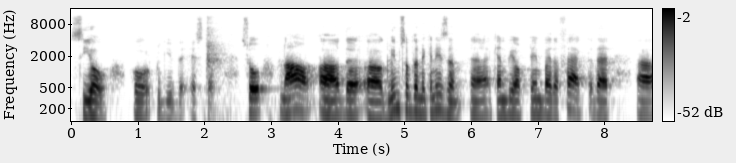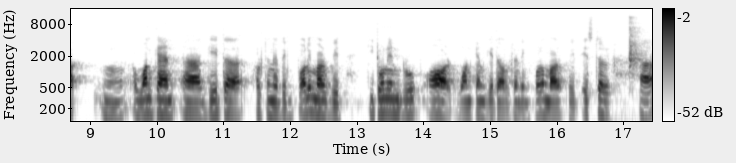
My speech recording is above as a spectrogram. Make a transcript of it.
CO to give the ester. So, now uh, the uh, glimpse of the mechanism uh, can be obtained by the fact that um, one can uh, get a alternating polymer with ketone group or one can get alternating polymer with ester uh,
